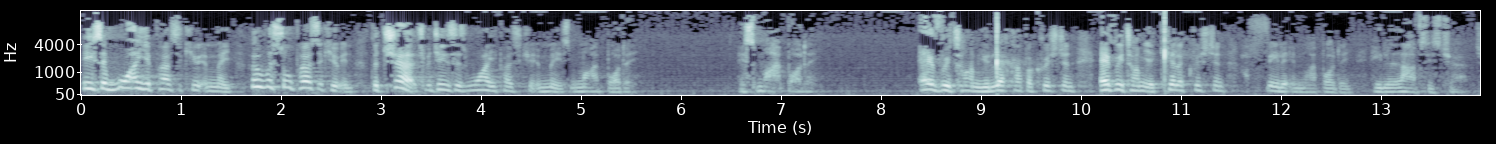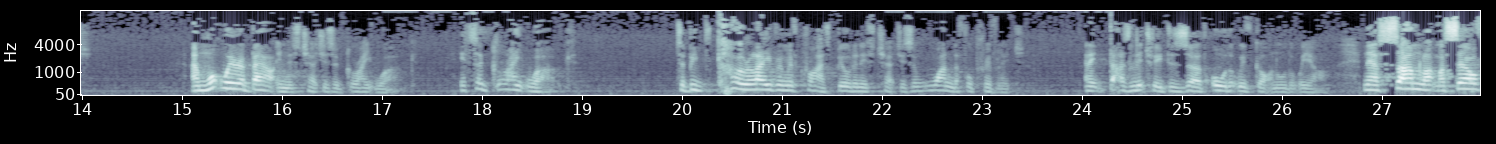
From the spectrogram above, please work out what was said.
he said, Why are you persecuting me? Who was Saul persecuting? The church. But Jesus says, Why are you persecuting me? It's my body. It's my body. Every time you lock up a Christian, every time you kill a Christian, I feel it in my body. He loves his church. And what we're about in this church is a great work. It's a great work. To be co laboring with Christ, building his church, is a wonderful privilege. And it does literally deserve all that we've got and all that we are. Now, some, like myself,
